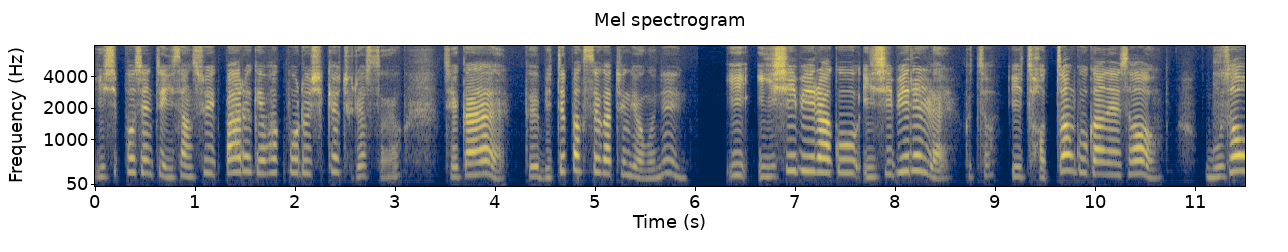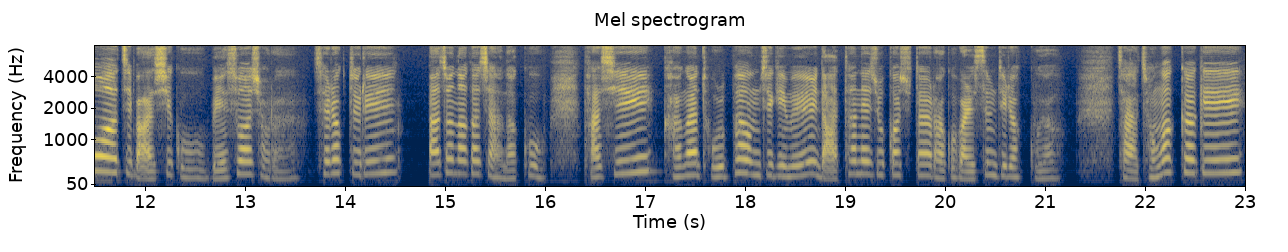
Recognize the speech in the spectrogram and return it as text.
20% 이상 수익 빠르게 확보를 시켜드렸어요. 제가 그 미트박스 같은 경우는 이 20일하고 21일 날, 그쵸? 이 저점 구간에서 무서워하지 마시고 매수하셔라. 세력들은 빠져나가지 않았고 다시 강한 돌파 움직임을 나타내 줄 것이다 라고 말씀드렸고요. 자, 정확하게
